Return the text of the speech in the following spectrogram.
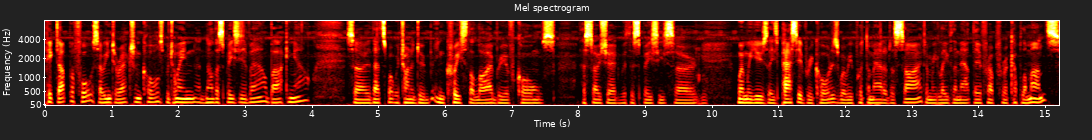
picked up before, so interaction calls between another species of owl, barking owl. So that's what we're trying to do, increase the library of calls associated with the species. So mm-hmm. when we use these passive recorders, where we put them out at a site and we leave them out there for up for a couple of months,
